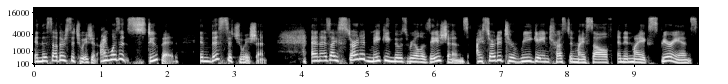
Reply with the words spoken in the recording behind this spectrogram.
in this other situation. I wasn't stupid in this situation. And as I started making those realizations, I started to regain trust in myself and in my experience.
